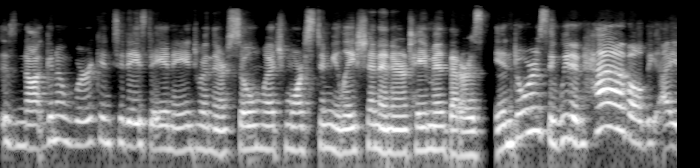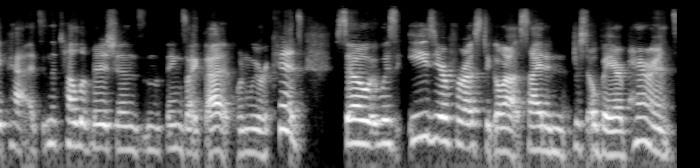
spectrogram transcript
is not going to work in today's day and age when there's so much more stimulation and entertainment that is indoors. See, we didn't have all the iPads and the televisions and the things like that when we were kids. So it was easier for us to go outside and just obey our parents.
